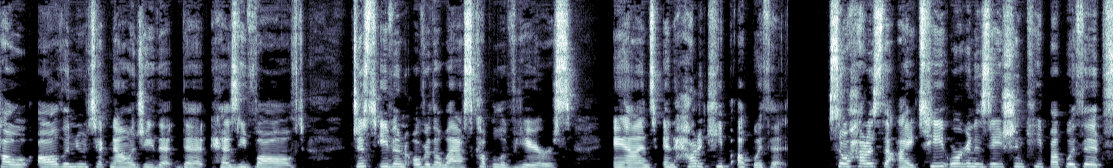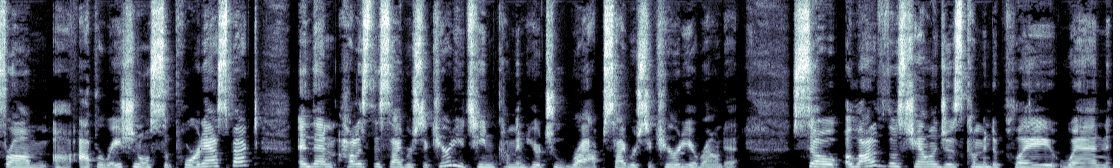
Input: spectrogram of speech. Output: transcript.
how all the new technology that that has evolved just even over the last couple of years and and how to keep up with it so, how does the IT organization keep up with it from uh, operational support aspect? And then, how does the cybersecurity team come in here to wrap cybersecurity around it? So, a lot of those challenges come into play when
